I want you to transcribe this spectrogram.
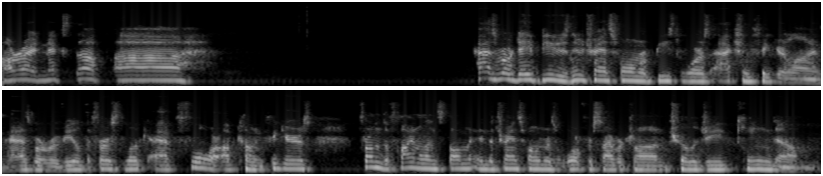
All right, next up, uh, Hasbro debuts new Transformer Beast Wars action figure line. Hasbro revealed the first look at four upcoming figures from the final installment in the Transformers War for Cybertron trilogy Kingdom.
